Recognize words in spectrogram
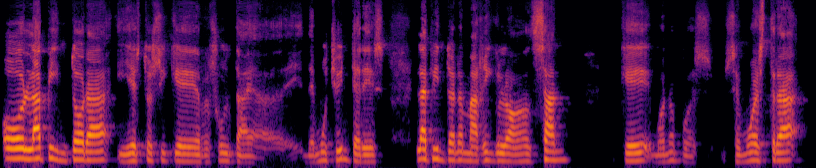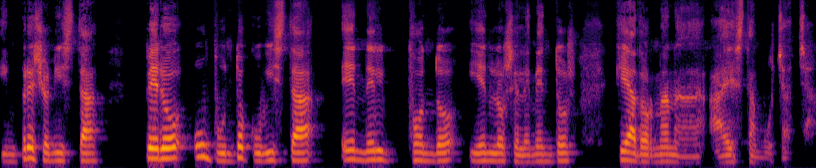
o la pintora, y esto sí que resulta eh, de mucho interés, la pintora Marie Gloansan, que bueno, pues se muestra impresionista, pero un punto cubista en el fondo y en los elementos que adornan a, esta muchacha.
